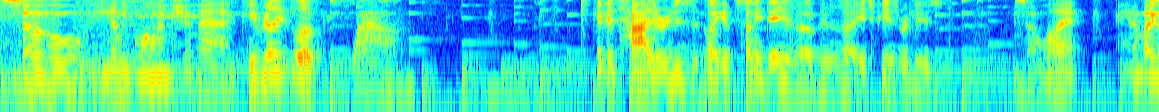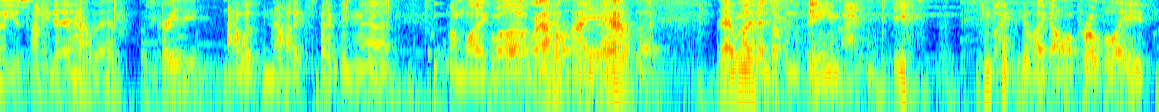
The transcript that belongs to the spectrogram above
So he gonna be blowing shit back. He really look. Wow. If it's hot, it reduces. Like if sunny days of his uh, HP is reduced. So what? Ain't nobody gonna use Sunny Day. Wow, man, that's crazy. I was not expecting that. I'm like, well, I was Wow, in the same I am. parasite. That You was. might end up in the team. you might be like, I want pro plays.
